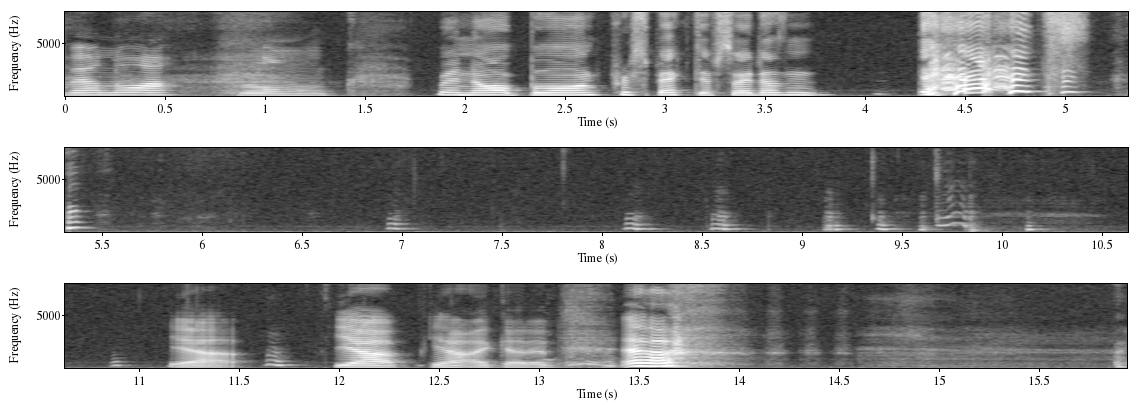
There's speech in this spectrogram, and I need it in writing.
Benoit Blanc. Renault Blanc perspective, so it doesn't. Yeah. Yeah, yeah, I get it. Uh,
